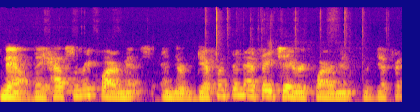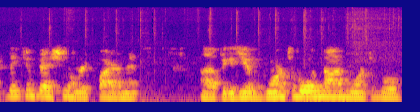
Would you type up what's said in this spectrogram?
Now, they have some requirements, and they're different than FHA requirements. They're different than conventional requirements uh, because you have warrantable and non warrantable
